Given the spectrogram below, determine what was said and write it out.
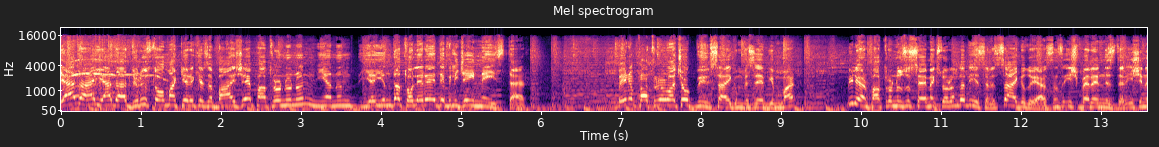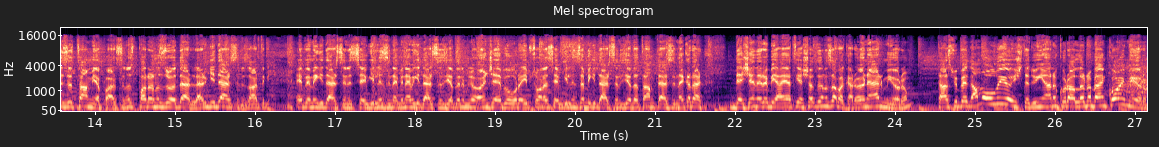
Ya da ya da dürüst olmak gerekirse Bay J patronunun yanın, yayında tolere edebileceği ne ister? Benim patronuma çok büyük saygım ve sevgim var. Biliyorum patronunuzu sevmek zorunda değilsiniz. Saygı duyarsınız. İşvereninizdir. İşinizi tam yaparsınız. Paranızı öderler. Gidersiniz. Artık eve mi gidersiniz? Sevgilinizin evine mi gidersiniz? Ya da bileyim önce eve uğrayıp sonra sevgilinize mi gidersiniz? Ya da tam tersi ne kadar dejenere bir hayat yaşadığınıza bakar. Önermiyorum. Tasvip edin ama oluyor işte. Dünyanın kurallarını ben koymuyorum.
